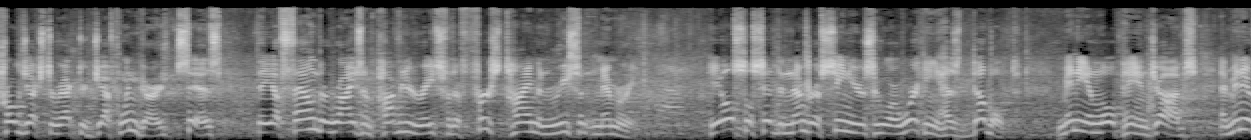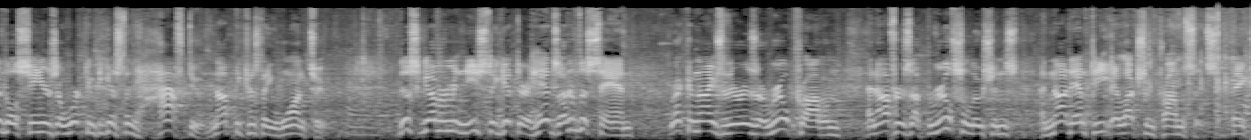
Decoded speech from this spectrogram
project's director, Jeff Wingard, says they have found a rise in poverty rates for the first time in recent memory. He also said the number of seniors who are working has doubled, many in low paying jobs, and many of those seniors are working because they have to, not because they want to. This government needs to get their heads out of the sand, recognize there is a real problem, and offers up real solutions and not empty election promises. Thank you.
